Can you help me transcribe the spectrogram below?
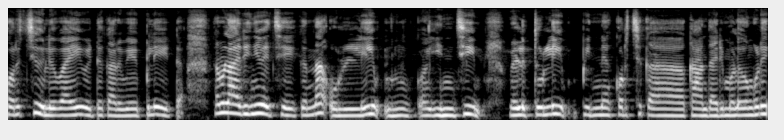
കുറച്ച് ഉലുവായി വിട്ട് കറിവേപ്പില ഇട്ട് നമ്മൾ അരിഞ്ഞ് വെച്ചേക്കുന്ന ഉള്ളിയും ഇഞ്ചിയും വെളുത്തുള്ളിയും പിന്നെ കുറച്ച് കാന്താരിമുളകും കൂടി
